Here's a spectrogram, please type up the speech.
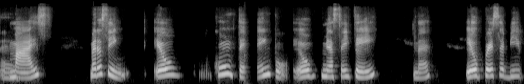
É. Mas, mas assim, eu, com o tempo, eu me aceitei, né? Eu percebi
